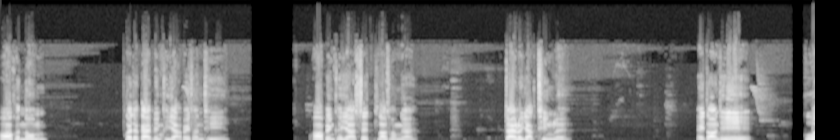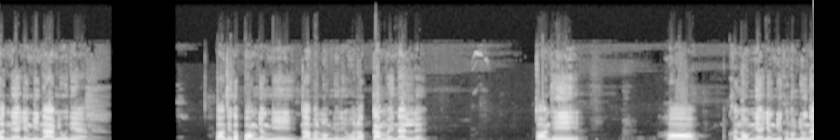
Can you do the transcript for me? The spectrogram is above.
ห่อขนม ก็จะกลายเป็นขยะไปทันที พอเป็นขยะเสร็จเราทำไง ใจเราอยากทิ้งเลย ไอตอนที่ขวดเนี่ยยังมีน้ำอยู่เนี่ยตอนที่กระป๋องยังมีน้ำอารมณ์อยู่นี่โอ้เรากำไว้แน่นเลย ตอนที่ห่อขนมเนี่ยยังมีขนมอยู่ข้างใน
